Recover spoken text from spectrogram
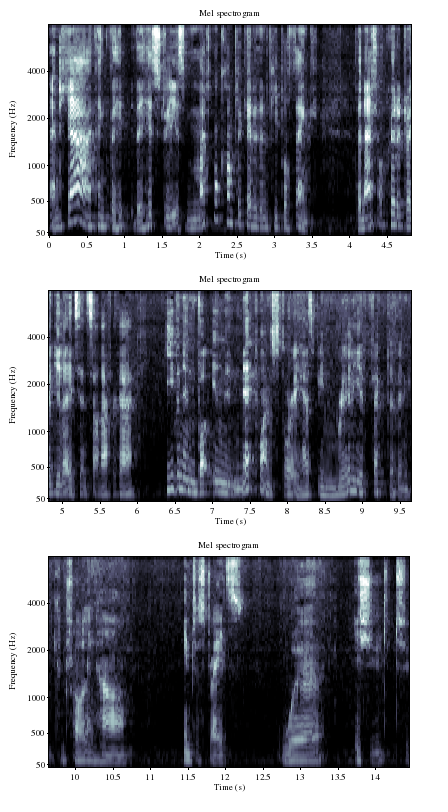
And here, I think the, the history is much more complicated than people think. The National Credit Regulator in South Africa, even in, in the Net1 story, has been really effective in controlling how interest rates were issued to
